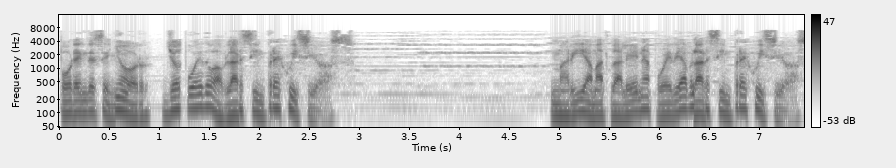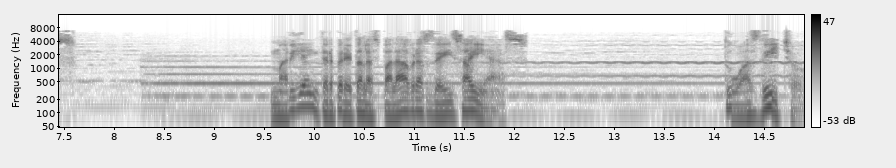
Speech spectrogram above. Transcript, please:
Por ende, Señor, yo puedo hablar sin prejuicios. María Magdalena puede hablar sin prejuicios. María interpreta las palabras de Isaías. Tú has dicho.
